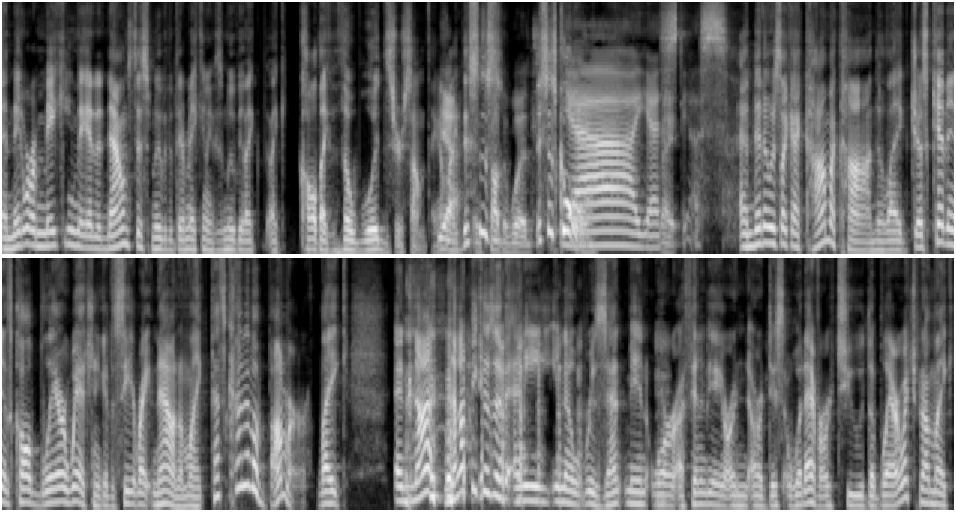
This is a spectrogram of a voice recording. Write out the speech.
and they were making they had announced this movie that they're making this movie like like called like the woods or something. I'm yeah like this is called the woods. this is cool. Yeah yes right. yes and then it was like a comic-con they're like just kidding it's called blair witch and you get to see it right now. And i'm like that's kind of a bummer. Like and not not because of any you know resentment or affinity or or dis whatever to the Blair Witch, but I'm like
